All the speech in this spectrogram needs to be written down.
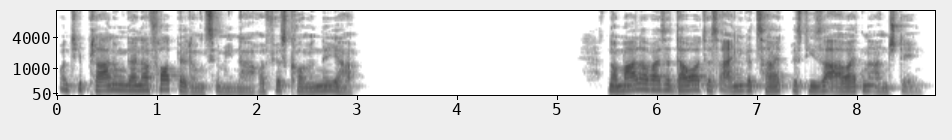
und die Planung deiner Fortbildungsseminare fürs kommende Jahr. Normalerweise dauert es einige Zeit, bis diese Arbeiten anstehen.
